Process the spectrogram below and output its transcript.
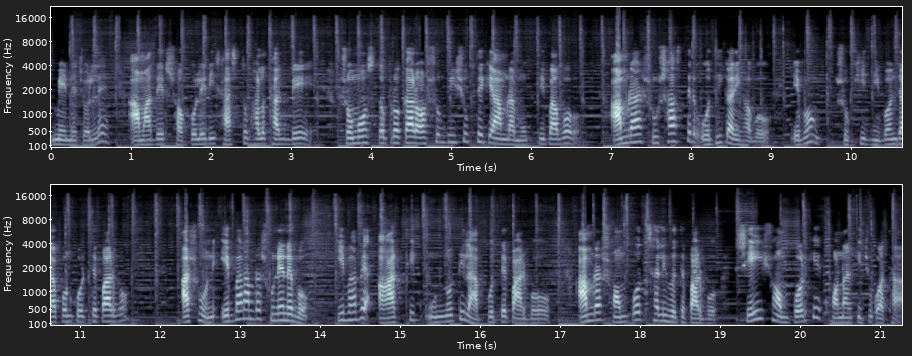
মেনে চললে আমাদের সকলেরই স্বাস্থ্য ভালো থাকবে। সমস্ত প্রকার অসুখ বিসুখ থেকে আমরা মুক্তি পাবো। আমরা সুস্বাস্থ্যের অধিকারী হব এবং সুখী জীবনযাপন করতে পারব। আসুন, এবার আমরা শুনে নেব কীভাবে আর্থিক উন্নতি লাভ করতে পারব, আমরা সম্পদশালী হতে পারব, সেই সম্পর্কে খনার কিছু কথা।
